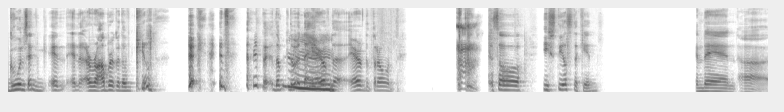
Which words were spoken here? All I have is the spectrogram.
goons, and and and a robber could have killed it's, the, the, the, the heir of hmm. the heir of the throne. So he steals the kid, and then uh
